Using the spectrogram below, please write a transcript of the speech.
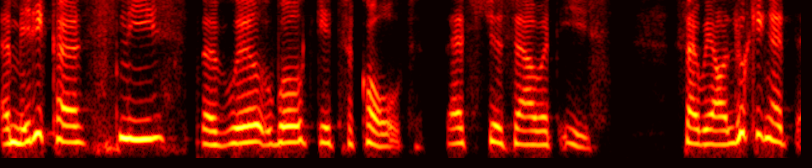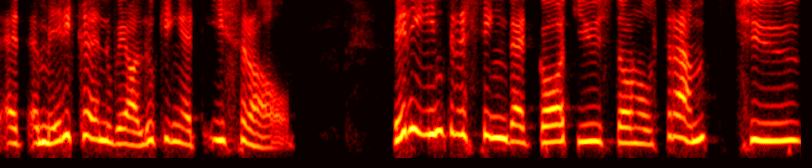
America sneezes, the world gets a cold. That's just how it is. So we are looking at, at America and we are looking at Israel. Very interesting that God used Donald Trump to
